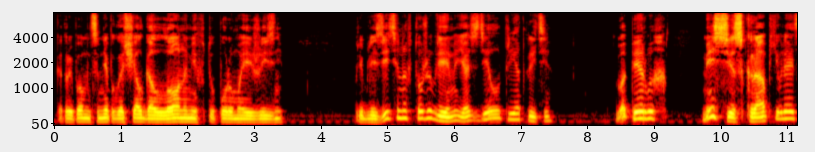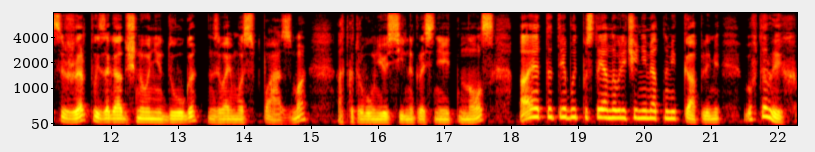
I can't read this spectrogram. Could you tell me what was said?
который, помнится, мне поглощал галлонами в ту пору моей жизни. Приблизительно в то же время я сделал три открытия. Во-первых, Миссис Краб является жертвой загадочного недуга, называемого спазма, от которого у нее сильно краснеет нос, а это требует постоянного лечения мятными каплями. Во-вторых,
